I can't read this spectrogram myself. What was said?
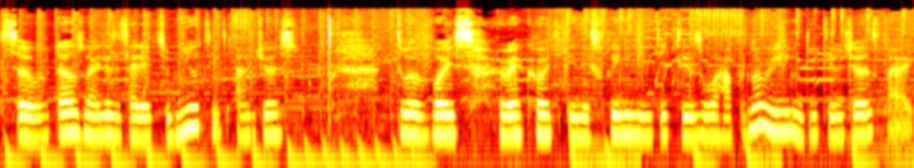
So that was why I just decided to mute it and just do a voice record in explaining in details what happened. Not really in details, just like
